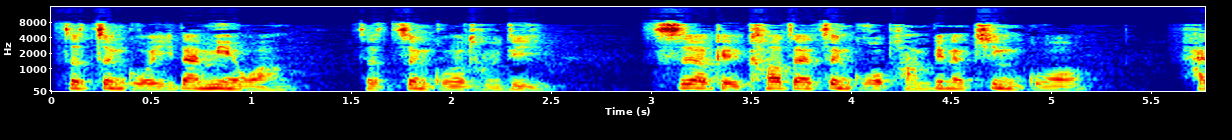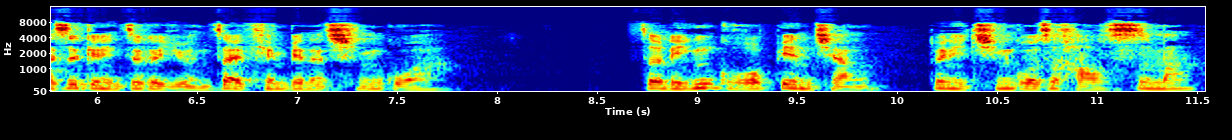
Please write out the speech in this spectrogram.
这郑国一旦灭亡，这郑国土地是要给靠在郑国旁边的晋国，还是给你这个远在天边的秦国啊？这邻国变强，对你秦国是好事吗？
